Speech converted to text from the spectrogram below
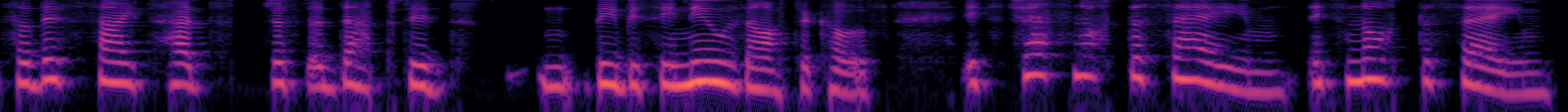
so this site had just adapted BBC News articles. It's just not the same. It's not the same.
